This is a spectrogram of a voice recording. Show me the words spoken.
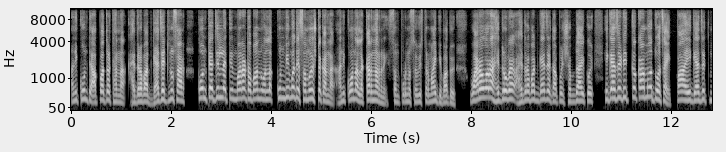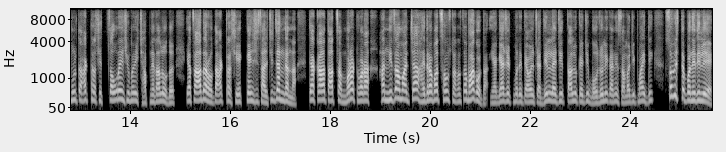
आणि कोणते अपात्र ठरणार? हैदराबाद गॅझेटनुसार कोणत्या जिल्ह्यातील मराठा बांधवांना कुणबीमध्ये समाविष्ट करणार आणि कोणाला करणार नाही? संपूर्ण सविस्तर माहिती पाहतोय. वारंवार हैदराबाद हैदराबाद गॅझेट आपण शब्द ऐकूय हे गॅजेट इतकं का महत्वाचं आहे? पहा हे गॅझेट मूळतः अठराशे चौऱ्याऐंशी मध्ये छापण्यात आलं होतं. याचा आधार होता अठराशे एक्क्याऐंशी सालची जनगणना. त्या काळात आजचा मराठवाडा हा निजामाच्या हैदराबाद संस्थानाचा भाग होता. या गॅजेटमध्ये त्यावेळच्या जिल्ह्याची तालुक्याची भौगोलिक आणि सामाजिक माहिती सविस्तरपणे दिली आहे.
